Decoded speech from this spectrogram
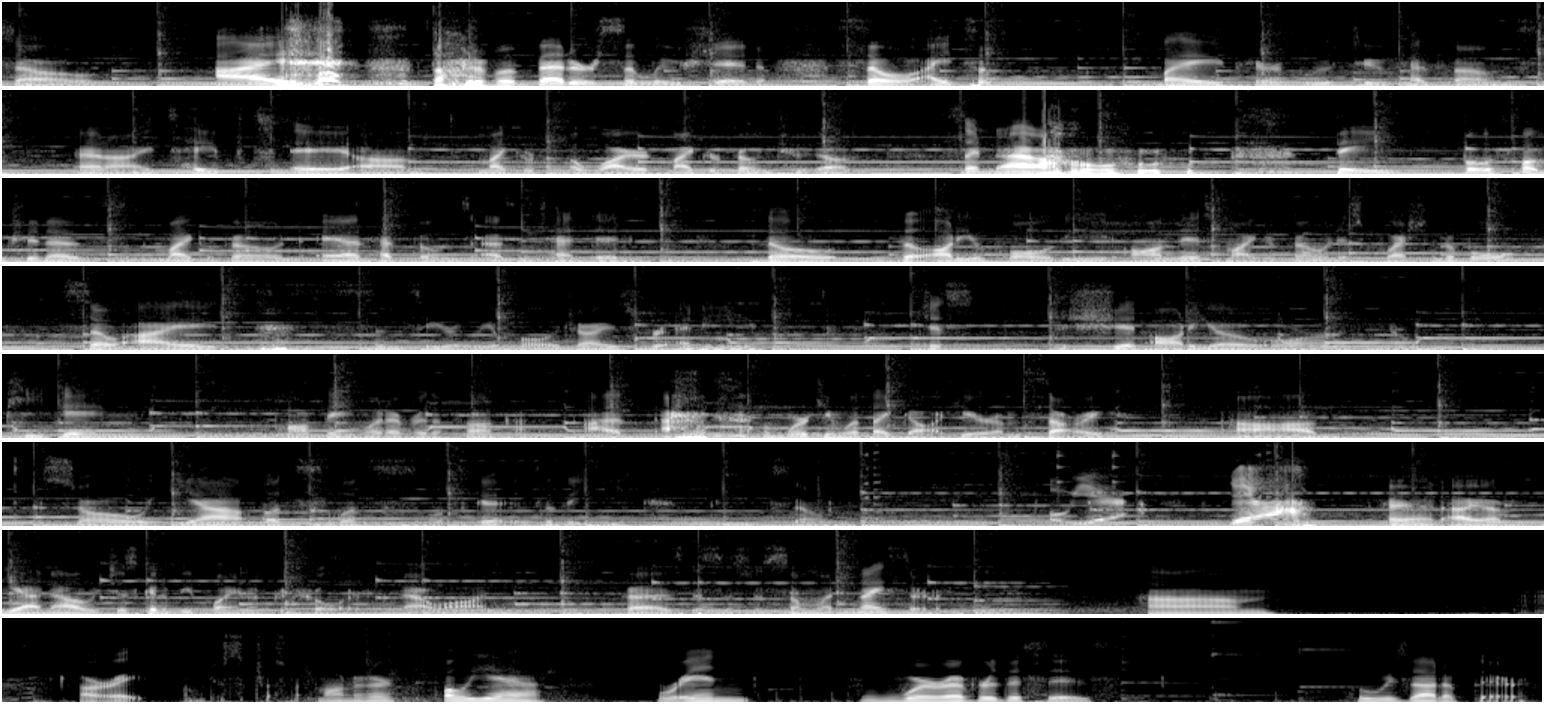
so I thought of a better solution. So I took my pair of Bluetooth headphones and I taped a um, micro a wired microphone to them. So now they both function as microphone and headphones as intended. Though the audio quality on this microphone is questionable, so I sincerely apologize for any just shit audio or, you know, peaking, popping, whatever the fuck. I'm, I, I'm working what I got here, I'm sorry. Um, so, yeah, let's, let's, let's get into the yeek, the yeek zone. Oh yeah! Yeah! And I am, yeah, now we're just gonna be playing a controller from now on. Because this is just so much nicer. Um, alright, let me just adjust my monitor. Oh yeah! We're in wherever this is. Who is that up there?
